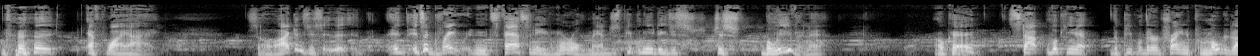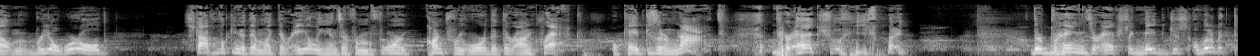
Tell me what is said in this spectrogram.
FYI. So I can just, it, it, it's a great and it's fascinating world, man. Just people need to just just believe in it. Okay, stop looking at the people that are trying to promote it out in the real world. Stop looking at them like they're aliens and from a foreign country or that they're on crack. Okay, because they're not. They're actually like their brains are actually maybe just a little bit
